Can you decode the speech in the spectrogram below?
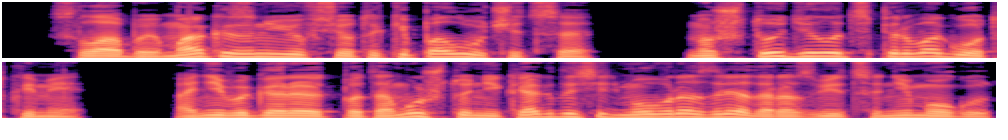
— «слабый маг из нее все-таки получится. Но что делать с первогодками? Они выгорают потому, что никак до седьмого разряда развиться не могут.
